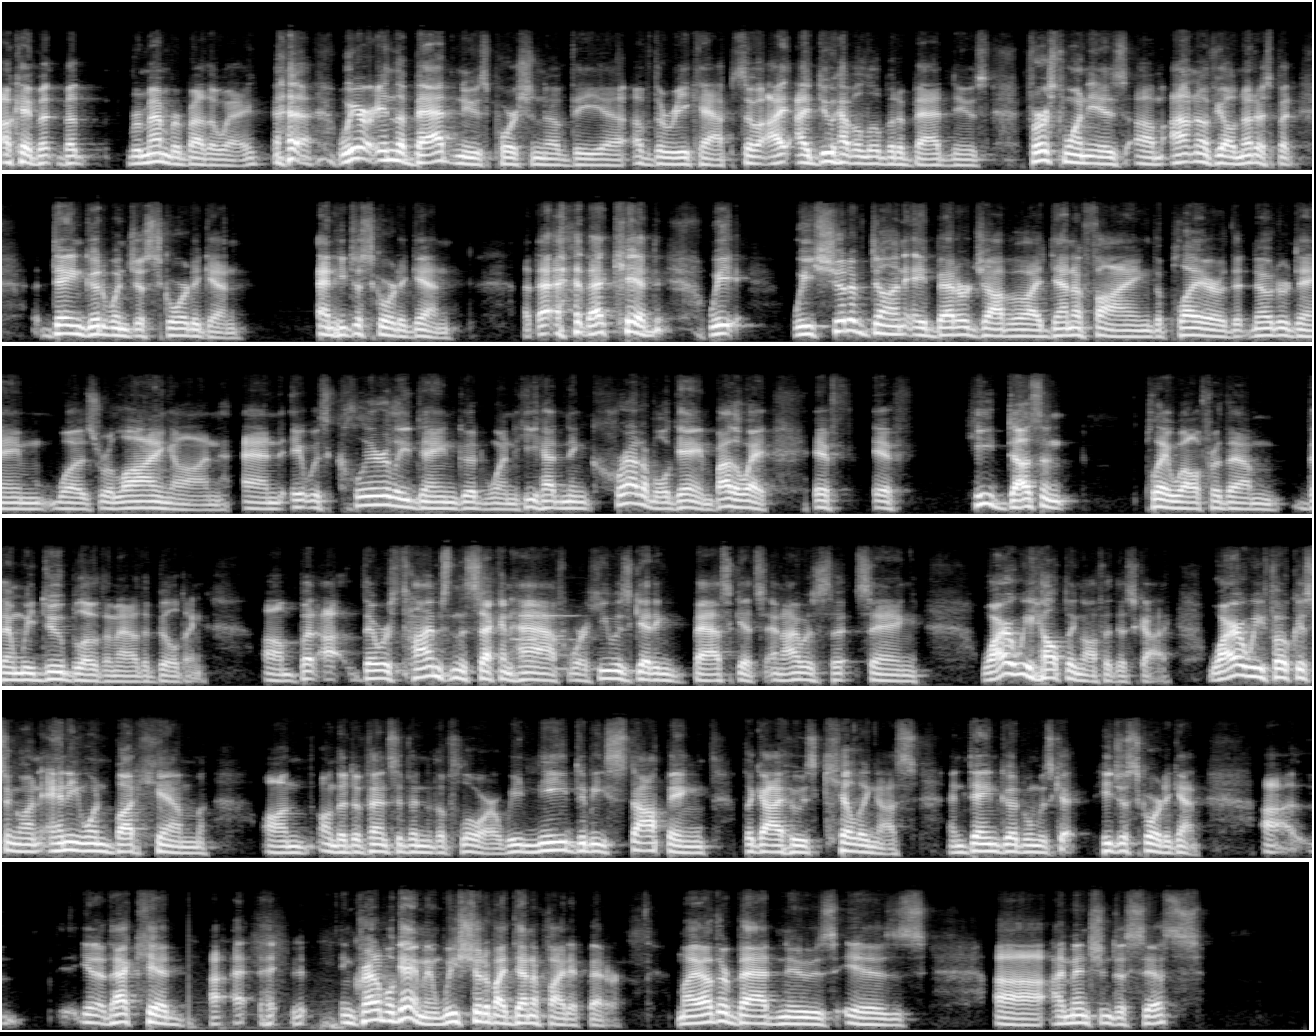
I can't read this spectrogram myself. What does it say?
Okay, but but remember, by the way, we are in the bad news portion of the uh, of the recap. So I, I do have a little bit of bad news. First one is um, I don't know if y'all noticed, but Dane Goodwin just scored again, and he just scored again. That that kid, we we should have done a better job of identifying the player that Notre Dame was relying on, and it was clearly Dane Goodwin. He had an incredible game. By the way, if if he doesn't play well for them, then we do blow them out of the building. Um, but uh, there was times in the second half where he was getting baskets, and I was saying, "Why are we helping off of this guy? Why are we focusing on anyone but him on on the defensive end of the floor? We need to be stopping the guy who's killing us." And Dane Goodwin was he just scored again. Uh, you know that kid, uh, uh, incredible game, and we should have identified it better. My other bad news is uh, I mentioned assists.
